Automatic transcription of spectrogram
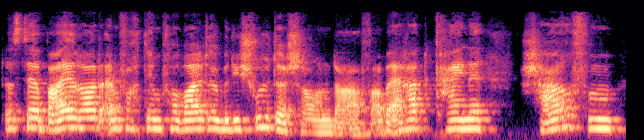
dass der Beirat einfach dem Verwalter über die Schulter schauen darf. Aber er hat keine scharfen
